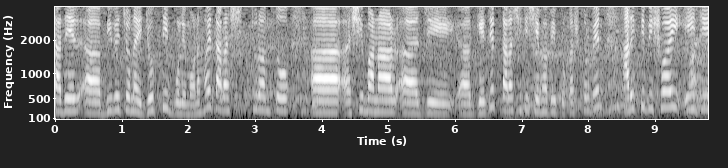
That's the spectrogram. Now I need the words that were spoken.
তাদের বিবেচনায় যৌক্তিক বলে মনে হয়, তারা চূড়ান্ত সীমানার যে গেজেট, তারা সেটি সেভাবেই প্রকাশ করবেন। আরেকটি বিষয়, এই যে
